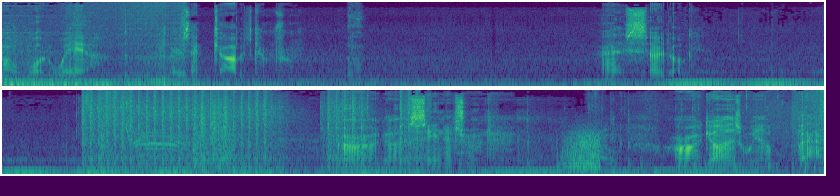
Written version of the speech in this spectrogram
Oh, what? Where? Where is that garbage come from? That is so dog. Alright guys, see you next round. Alright guys, we are back.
